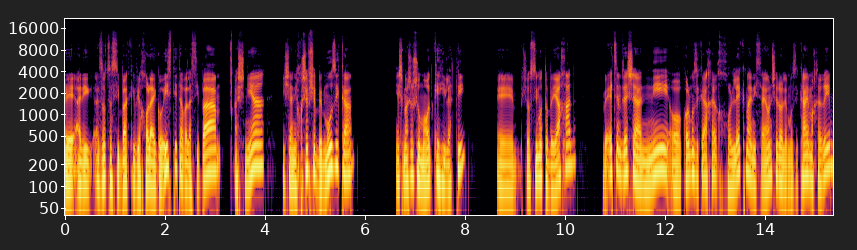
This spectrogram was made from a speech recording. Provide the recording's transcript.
וזאת הסיבה כביכול האגואיסטית, אבל הסיבה השנייה היא שאני חושב שבמוזיקה יש משהו שהוא מאוד קהילתי, אה, שעושים אותו ביחד, ועצם זה שאני או כל מוזיקאי אחר חולק מהניסיון שלו למוזיקאים אחרים,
